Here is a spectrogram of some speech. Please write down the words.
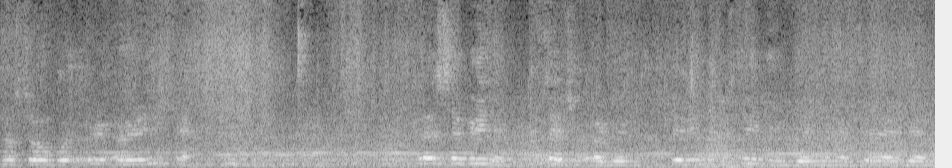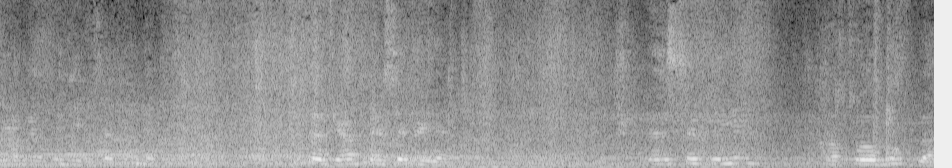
tasavvufu öğ- öğrenirken felsefeyi de kısaca acıdık. Derinlemesine değil, derinlemesine, derinlemesine değil zaten de. Kısaca felsefeyle. Felsefeyi tasavvufla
